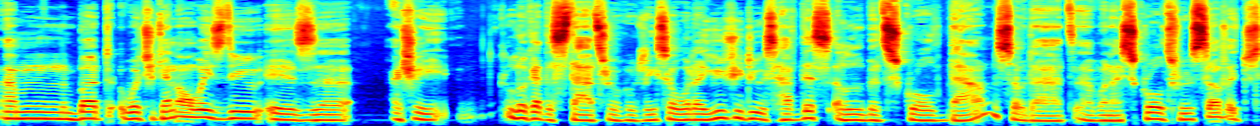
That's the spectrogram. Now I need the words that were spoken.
Um, but what you can always do is uh, actually look at the stats real quickly. So what I usually do is have this a little bit scrolled down so that uh, when I scroll through stuff, it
